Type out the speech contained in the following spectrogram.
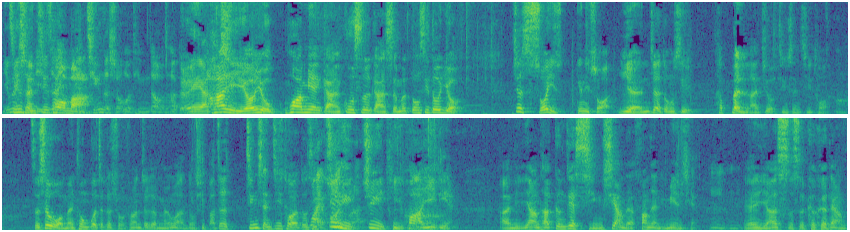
精神寄托嘛年。轻的时候听到，他对呀、当时它也有有画面感、故事感，什么东西都有。这所以跟你说，人这东西它本来就有精神寄托，啊只是我们通过这个手串这个门碗的东西，把这个精神寄托的东西具具体化一点，啊、你让他更加形象的放在你面前，嗯嗯呃，也要时时刻刻这样，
